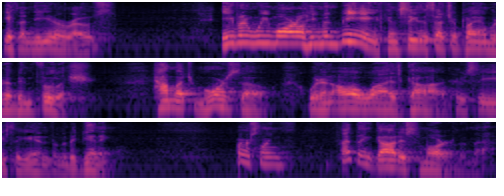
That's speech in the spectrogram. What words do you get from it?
if the need arose? Even we mortal human beings can see that such a plan would have been foolish. How much more so would an all-wise God who sees the end from the beginning? Personally, I think God is smarter than that.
